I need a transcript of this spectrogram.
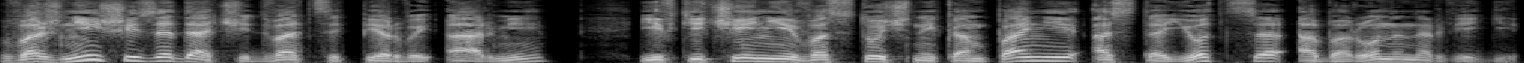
Важнейшей задачей 21-й армии и в течение Восточной кампании остается оборона Норвегии.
